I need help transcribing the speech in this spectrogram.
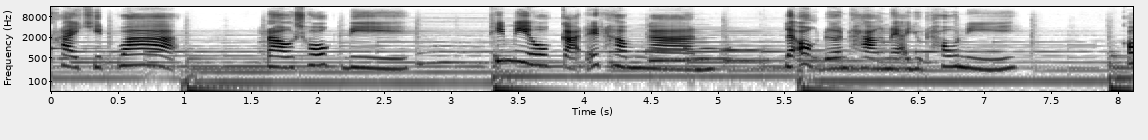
ใครคิดว่า เราโชคดี ที่มีโอกาสได้ทำงาน และออกเดินทางในอายุเท่านี้ ก็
